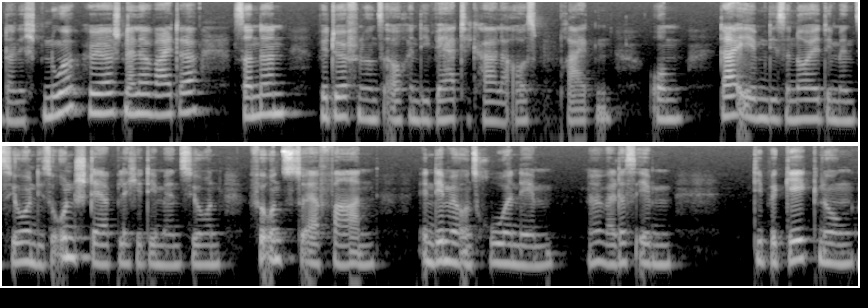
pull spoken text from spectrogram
oder nicht nur höher, schneller, weiter, sondern wir dürfen uns auch in die Vertikale ausbreiten, um da eben diese neue Dimension, diese unsterbliche Dimension für uns zu erfahren, indem wir uns Ruhe nehmen, ne? weil das eben die Begegnung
